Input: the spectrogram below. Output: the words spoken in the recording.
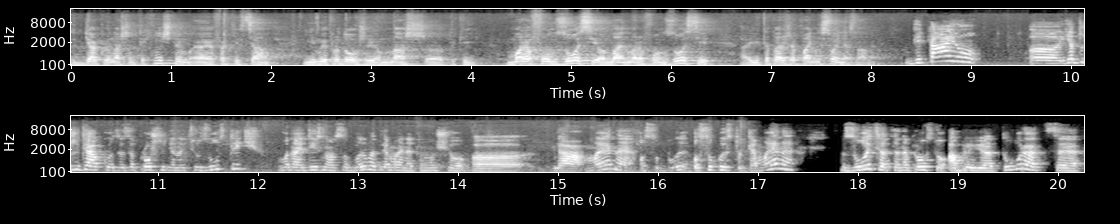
дякую нашим технічним е, фахівцям. І ми продовжуємо наш е, такий марафон ЗОСі, онлайн-марафон ЗОСі. І тепер вже пані Соня з нами. Вітаю. Я дуже дякую за запрошення на цю зустріч. Вона дійсно особлива для мене, тому що для мене, особисто для мене, ЗОСЯ це не просто абревіатура, це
